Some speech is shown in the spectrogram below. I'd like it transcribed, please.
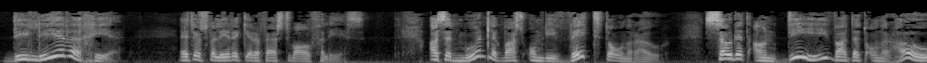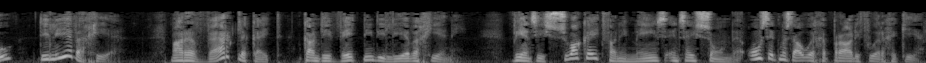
die lewe gee. Het ons verlede keer in vers 12 gelees. As dit moontlik was om die wet te onderhou, sou dit aan die wat dit onderhou die lewe gee. Maar 'n werklikheid kan die wet nie die lewe gee nie weens die swakheid van die mens en sy sonde. Ons het mos daaroor gepraat die vorige keer.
